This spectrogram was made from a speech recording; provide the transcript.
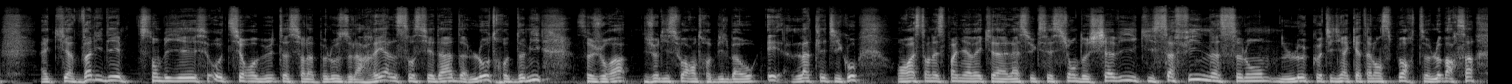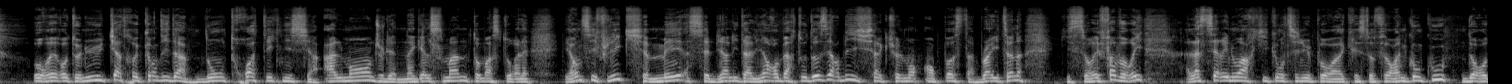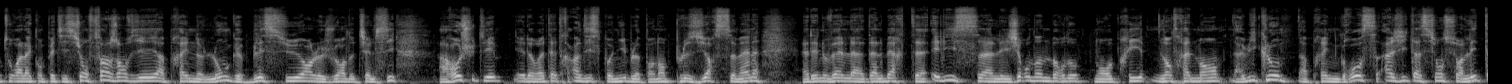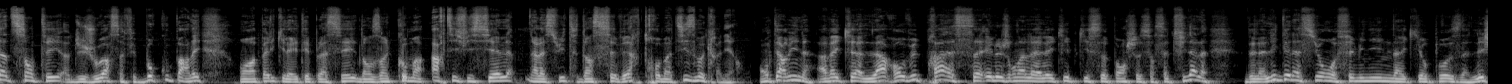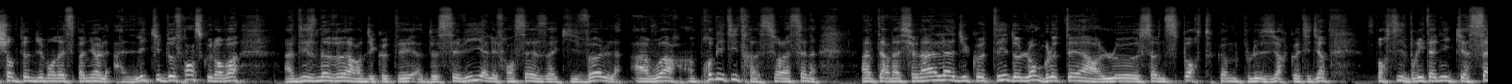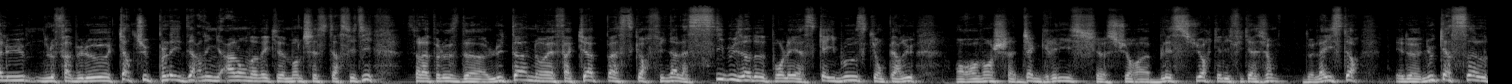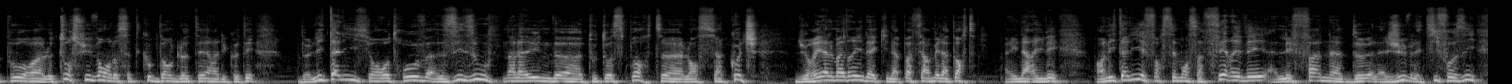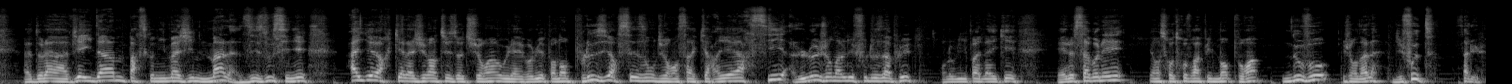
qui a validé son billet au tir au but sur la pelouse de la Real Sociedad. L'autre demi se jouera jeudi soir entre Bilbao et l'Atlético. On reste en Espagne avec la succession de Xavi qui s'affine selon le quotidien catalan Sport, le Barça aurait retenu quatre candidats, dont trois techniciens allemands, Julian Nagelsmann, Thomas Tuchel et Hansi Flick. Mais c'est bien l'italien Roberto De Zerbi, actuellement en poste à Brighton, qui serait favori. La série noire qui continue pour Christopher Nkunku, de retour à la compétition fin janvier après une longue blessure. Le joueur de Chelsea a rechuté et devrait être indisponible pendant plusieurs semaines. Des nouvelles d'Albert Ellis, les Girondins de Bordeaux ont repris l'entraînement à huis clos après une grosse agitation sur l'état de santé du joueur. Ça fait beaucoup parler. On rappelle qu'il a été placé dans un coma artificiel à la suite d'un sévère traumatisme crânien. On termine avec la revue de presse et le journal à l'équipe qui se penche sur cette finale de la Ligue des Nations féminine qui oppose les championnes du monde espagnol à l'équipe de France que l'on voit à 19h du côté de Séville. Les Françaises qui veulent avoir un premier titre sur la scène internationale. Du côté de l'Angleterre, le Sun Sport, comme plusieurs quotidiens sportifs britanniques, salue le fabuleux quintuplé d'Erling Haaland avec Manchester City? Sur la pelouse de Luton au FA Cup. Score final 6 buts à 2 pour les Sky Blues qui ont perdu en revanche Jack Grealish sur blessure, qualification de Leicester et de Newcastle pour le tour suivant de cette Coupe d'Angleterre et du côté de l'Italie. On retrouve Zizou à la une de Tutto Sport, l'ancien coach du Real Madrid qui n'a pas fermé la porte à une arrivée en Italie et forcément ça fait rêver les fans de la Juve, les tifosi de la vieille dame parce qu'on imagine mal Zizou signer ailleurs qu'à la Juventus de Turin où il a évolué pendant plusieurs saisons durant sa carrière. Si le journal du foot vous a plu, on n'oublie pas de liker et de s'abonner et on se retrouve rapidement pour un nouveau journal du foot. Salut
